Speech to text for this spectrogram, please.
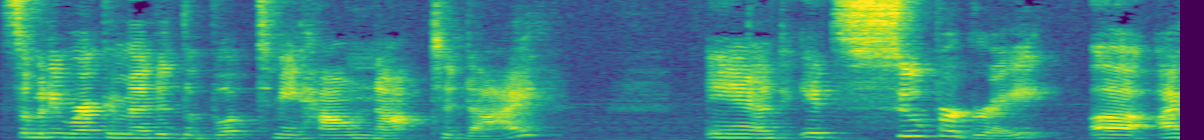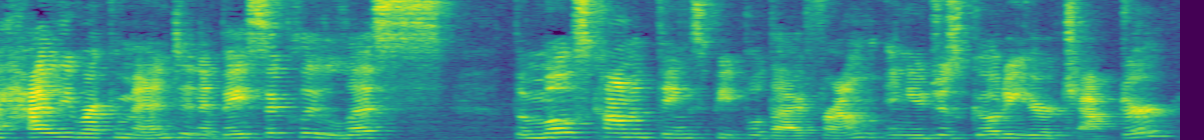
somebody recommended the book to me, How Not to Die, and it's super great. Uh, I highly recommend, and it basically lists the most common things people die from, and you just go to your chapter,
